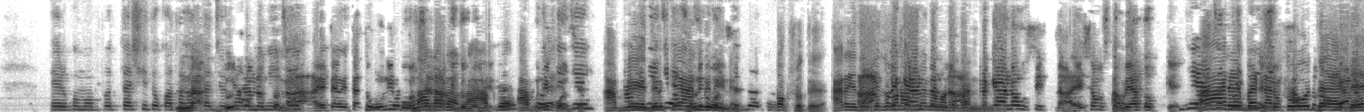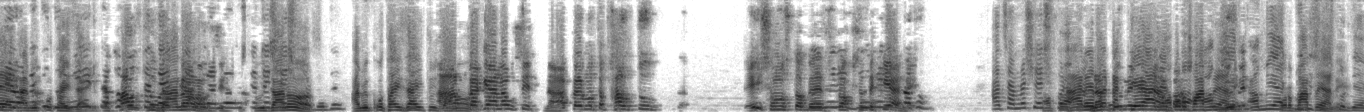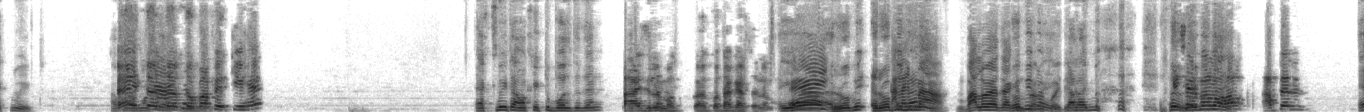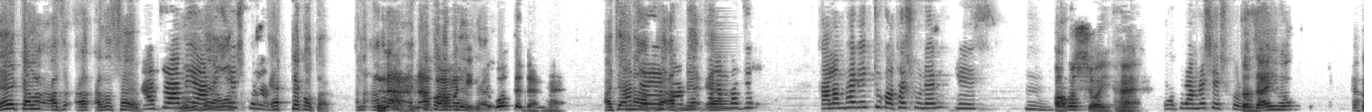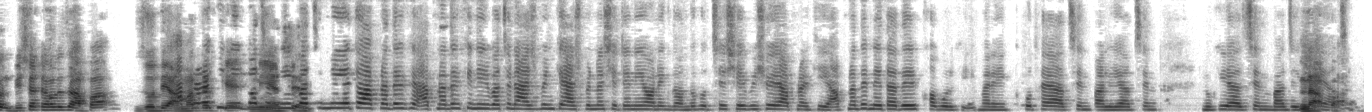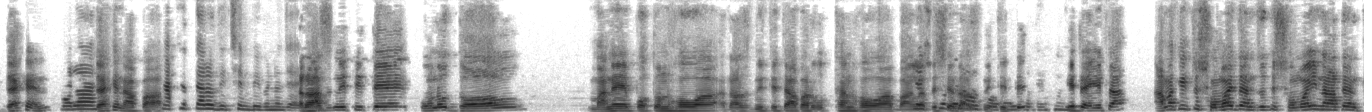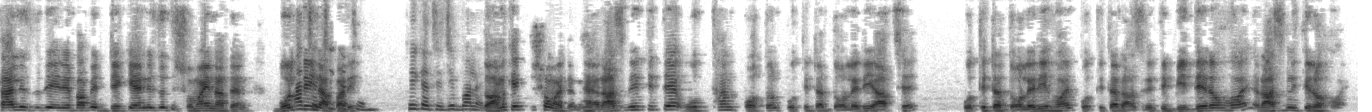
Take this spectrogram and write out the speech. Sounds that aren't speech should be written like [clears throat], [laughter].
এরকম অপ্রত্যাশিত কথাবার্তার জন্য আমি নিজে এটা এটা তো উনি বলছেন আমি তো আপনি আপনি উনি এই যে বলছেন আপনি আমি নিজে এদেরকে আসলে না টকশোতে। আর এদেরকে যখন আনবেন আনবেন আনবেন। আপনাকে আনা উচিত না এই সমস্ত বেয়াদবকে। আরে বেটা তো ফালতু দেখ কথা আমি কোথায় যাই? দেন, জানো, তুই। করব। আমি কোথায় যাই তুই জানো আপনাকে আনা উচিত না আপনার মতো ফালতু এই সমস্ত দুই মিনিট- টক দুই সাথে কি আনে? আচ্ছা আমরা শেষ করি আরে বেটা কে আনে? তোর বাপে আমি এক মিনিট বাপে শেষ করে এক মিনিট। এই তো বাপের কি হে? এক মিনিট আমাকে একটু বলতে দেন। রবি রবি ভালো হয়ে যায়? আপনার এই কালাম আজাদ সাহেব আচ্ছা আমি রবি ভাই, আমি আমার শেষ করলাম। একটা কথা। না, আমার না একটা না কথা আমাকে বলে কিছু দেন। বলতে দেন হ্যাঁ। আচ্ছা না আচ্ছা আপনি কালাম ভাইয়ের একটু কথা শুনেন প্লিজ। অবশ্যই হ্যাঁ। তারপরে আমরা শেষ করব। তো যাই হোক এখন বিষয়টা হলো যে আপা যদি আমাদেরকে নির্বাচন নিয়ে তো আপনাদের আপনাদের কি নির্বাচনে আসবেন কি আসবেন না সেটা নিয়ে অনেক দ্বন্দ্ব হচ্ছে। সেই বিষয়ে আপনার কি আপনাদের নেতাদের খবর কি? মানে কোথায় আছেন পালিয়ে আছেন লুকিয়ে আছেন বা যেখানে আছেন? দেখেন দেখেন আপা সাক্ষাৎকারও দিচ্ছেন বিভিন্ন জায়গায়। রাজনীতিতে কোন দল মানে পতন হওয়া রাজনীতিতে আবার উত্থান হওয়া বাংলাদেশের রাজনীতিতে এটা এটা আমাকে একটু সময় দেন যদি সময় না দেন তাহলে যদি এভাবে ডেকে আনে যদি সময় না দেন বলতেই আচ্ছা না পারি। ঠিক আছে, জি, বলেন। তো আমাকে একটু সময় দেন। হ্যাঁ রাজনীতিতে উত্থান পতন প্রতিটা দলেরই আছে, প্রতিটা দলেরই হয়, প্রতিটা রাজনীতিবিদেরও হয়, রাজনীতিরও হয়।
